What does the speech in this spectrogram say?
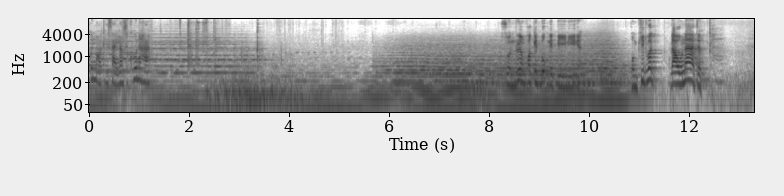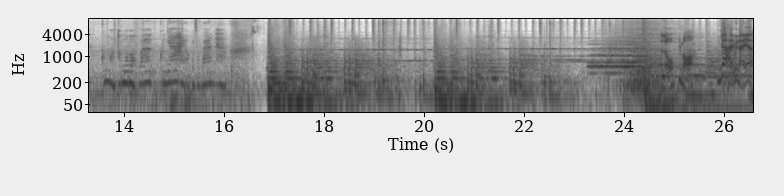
คุณหมอถือสายรอสักครู่นะคะ ส่วนเรื่องพ็อกเก็ตบุ๊กในปีนี้เนี่ย ผมคิดว่าเราน่าจะคุณหมอโทรมาบอกว่าคุณย่าหายออกไปจากบ้านค่ะ ฮัลโหลพี่หมอ คุณย่าหายไปไหนอะ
